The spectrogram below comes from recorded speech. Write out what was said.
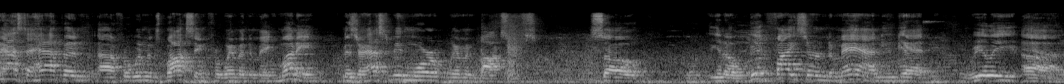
has to happen uh, for women's boxing for women to make money is there has to be more women boxers. So, you know, big fights are in demand. You get really uh,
